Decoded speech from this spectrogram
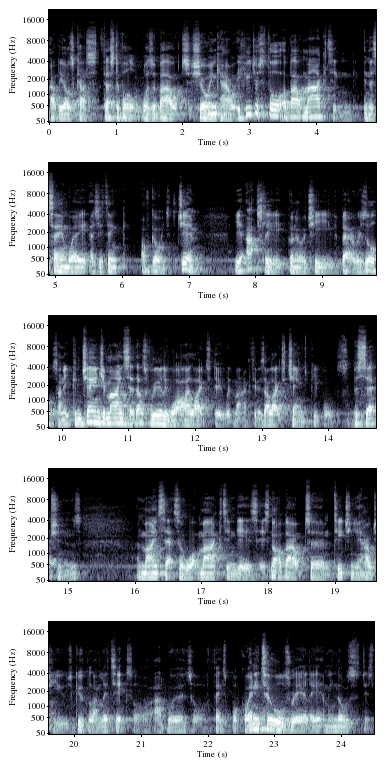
at the Auscast Festival was about showing how if you just thought about marketing in the same way as you think of going to the gym, you're actually going to achieve better results. And it can change your mindset. That's really what i like to do with marketing is i like to change people's perceptions and mindsets of what marketing is. It's not about um, teaching you how to use google analytics or adwords or facebook or any tools really. I mean those just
